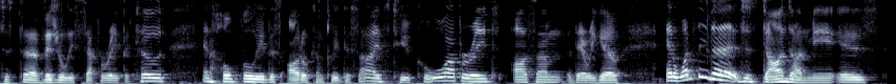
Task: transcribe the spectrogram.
just to visually separate the code. And hopefully this autocomplete decides to cooperate. Awesome. There we go. And one thing that just dawned on me is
